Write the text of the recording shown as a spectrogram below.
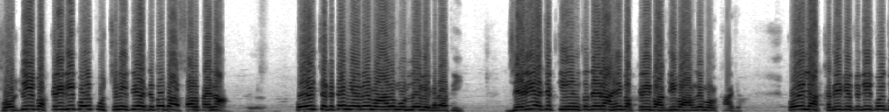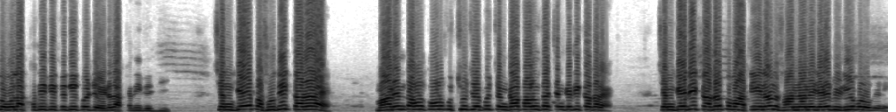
ਤੁਹਾਡੀ ਬੱਕਰੀ ਦੀ ਕੋਈ ਪੁੱਛ ਨਹੀਂ ਸੀ, ਅੱਜ ਤੋਂ 10 ਸਾਲ ਪਹਿਲਾਂ। ਕੋਈ ਚਟਕਈਆਂ ਦੇ ਮਾਲ ਮੁੱਲੇ ਵਿਕਦਾ ਸੀ। ਜਿਹੜੀ ਅੱਜ ਕੀਮਤ ਦੇ ਰਾਹੀਂ ਬੱਕਰੀ ਬਾਗੀ ਬਾਹਰਲੇ ਮੁਲਕਾਂ 'ਚ। ਕੋਈ ਲੱਖ ਦੀ ਵਿਕ ਗਈ ਕੋਈ 2 ਲੱਖ ਦੀ ਵਿਕ ਗਈ ਕੋਈ 1.5 ਲੱਖ ਦੀ ਵਿਕ ਗਈ। ਚੰਗੇ ਪਸ਼ੂ ਦੀ ਕਦਰ ਹੈ। ਮਾੜੇ ਨੂੰ ਤਾਂ ਹੁਣ ਕੌਣ ਪੁੱਛੂ ਜੇ ਕੋਈ ਚੰਗਾ ਪਾਲੂ ਤਾਂ ਚੰਗੇ ਦੀ ਕਦਰ ਹੈ। ਚੰਗੇ ਦੀ ਕਦਰ ਪਵਾਤੀ ਇਹਨਾਂ ਇਨਸਾਨਾਂ ਨੇ ਜਿਹੜੇ ਵੀਡੀਓ ਬਣਾਉਂਦੇ ਨੇ।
